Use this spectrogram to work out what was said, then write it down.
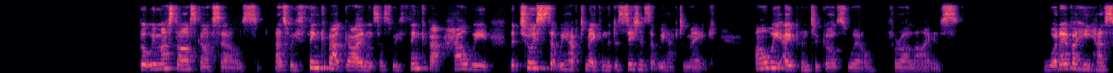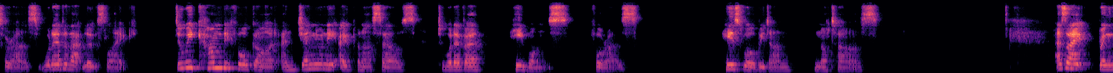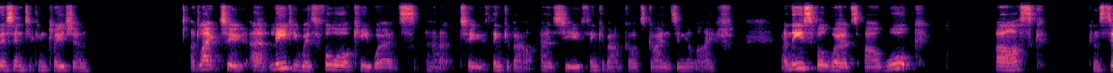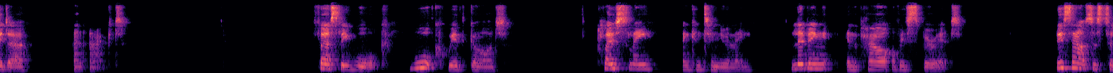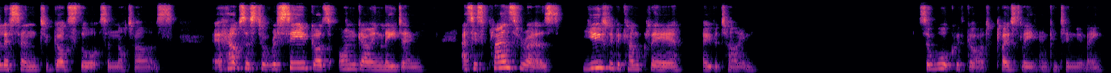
But we must ask ourselves, as we think about guidance, as we think about how we, the choices that we have to make and the decisions that we have to make, are we open to God's will for our lives? Whatever He has for us, whatever that looks like, do we come before God and genuinely open ourselves to whatever He wants for us? His will be done, not ours. As I bring this into conclusion, I'd like to uh, leave you with four key words uh, to think about as you think about God's guidance in your life. And these four words are walk, ask, consider, and act. Firstly, walk. Walk with God closely and continually, living in the power of His Spirit. This helps us to listen to God's thoughts and not ours it helps us to receive God's ongoing leading as his plans for us usually become clear over time. So walk with God closely and continually.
